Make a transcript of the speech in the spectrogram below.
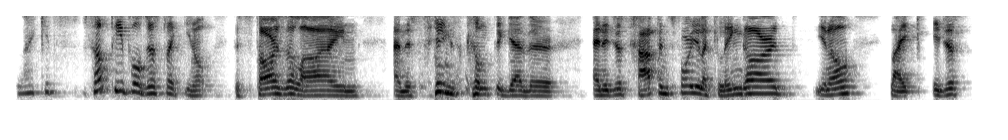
Like it's some people just like you know the stars align and these things come together and it just happens for you. Like Lingard, you know, like it just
